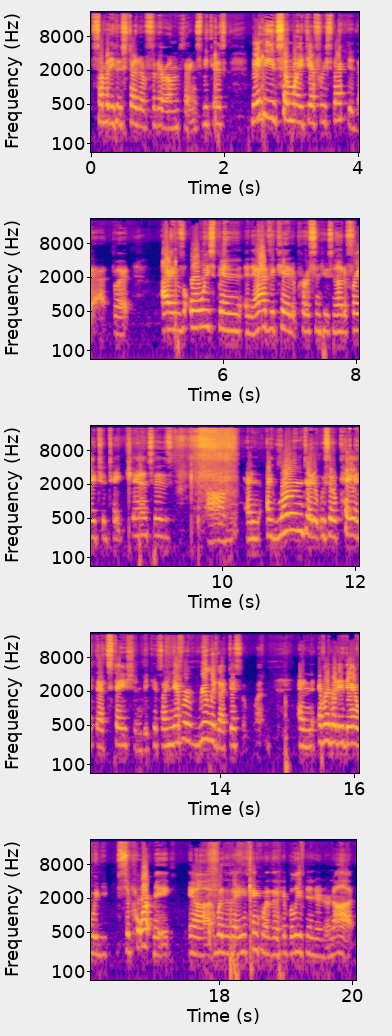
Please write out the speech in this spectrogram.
somebody who stood up for their own things because maybe in some way Jeff respected that, but I've always been an advocate, a person who's not afraid to take chances. Um, and I learned that it was okay at that station because I never really got disciplined. And everybody there would support me, uh, whether they think whether they believed in it or not.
